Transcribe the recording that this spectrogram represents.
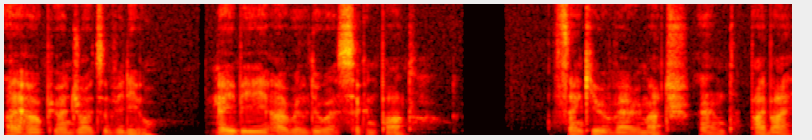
I hope you enjoyed the video. Maybe I will do a second part. Thank you very much and bye bye.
